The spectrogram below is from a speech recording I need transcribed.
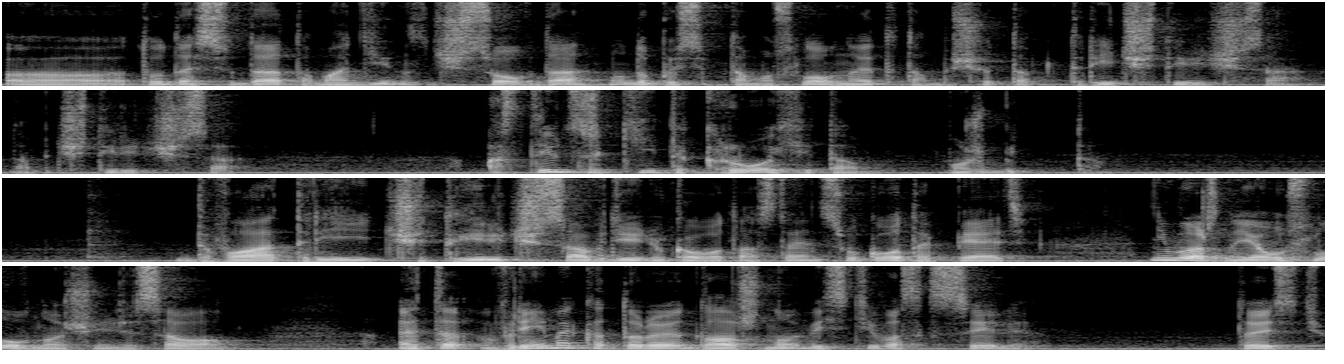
э, туда-сюда, там 11 часов, да? Ну, допустим, там условно это там еще там 3-4 часа, там 4 часа. Остаются какие-то крохи там, может быть, там 2, 3, 4 часа в день у кого-то останется, у кого-то 5. Неважно, я условно очень рисовал. Это время, которое должно вести вас к цели. То есть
